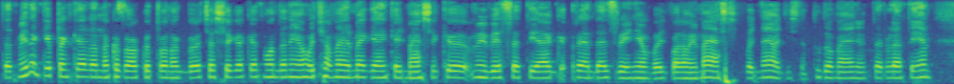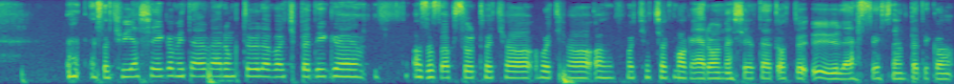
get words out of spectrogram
tehát mindenképpen kell ennek az alkotónak bölcsességeket mondania, hogyha már megjelenik egy másik művészeti ág rendezvényen, vagy valami más, vagy ne adj Isten tudományon területén, ez egy hülyeség, amit elvárunk tőle, vagy pedig az az abszurd, hogyha, hogyha, hogyha csak magáról mesél, tehát ott ő, lesz, és nem pedig, a,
